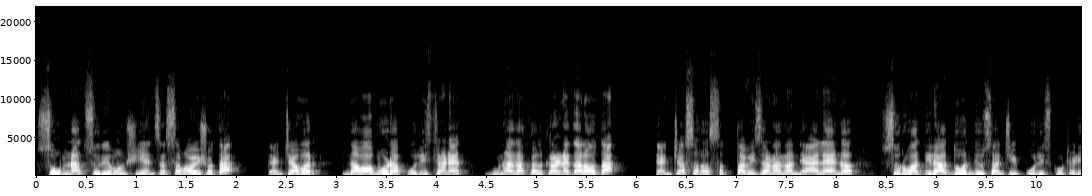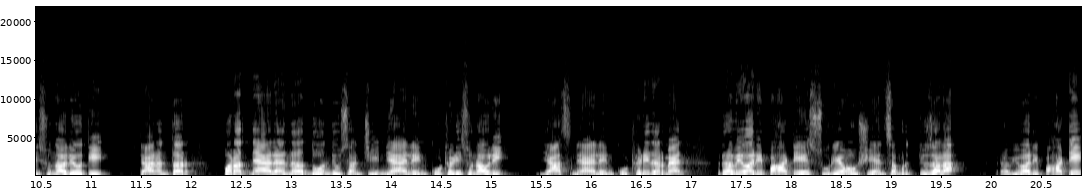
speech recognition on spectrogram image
सोमनाथ सूर्यवंशी यांचा समावेश होता. त्यांच्यावर नवा मोडा पोलीस ठाण्यात गुन्हा दाखल करण्यात आला होता. त्यांच्यासह सत्तावीस जणांना न्यायालयानं सुरुवातीला दोन दिवसांची पोलीस कोठडी सुनावली होती. त्यानंतर परत न्यायालयानं दोन दिवसांची न्यायालयीन कोठडी सुनावली. याच न्यायालयीन कोठडी दरम्यान रविवारी पहाटे सूर्यवंशी यांचा मृत्यू झाला. रविवारी पहाटे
